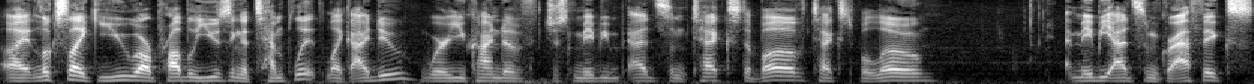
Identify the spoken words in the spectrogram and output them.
Uh, it looks like you are probably using a template like I do, where you kind of just maybe add some text above, text below, maybe add some graphics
